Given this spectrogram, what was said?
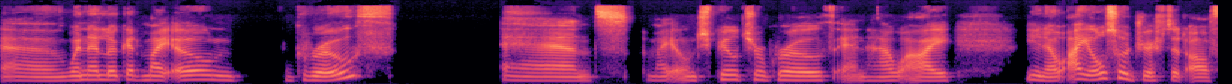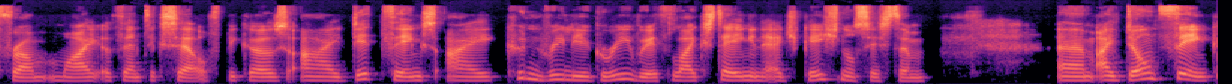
Uh, when I look at my own growth, and my own spiritual growth and how I, you know, I also drifted off from my authentic self because I did things I couldn't really agree with, like staying in the educational system. Um, I don't think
